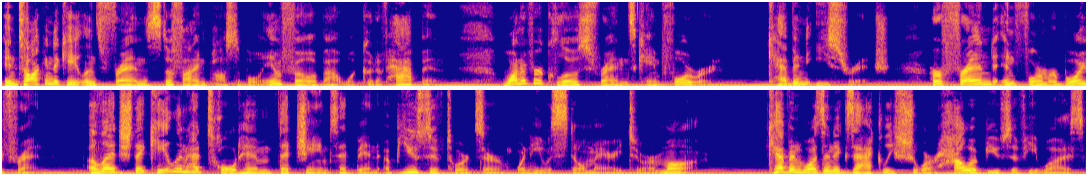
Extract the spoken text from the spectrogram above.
In talking to Katelin's friends to find possible info about what could have happened, one of her close friends came forward, Kevin Eastridge, her friend and former boyfriend, alleged that Katelin had told him that James had been abusive towards her when he was still married to her mom. Kevin wasn't exactly sure how abusive he was.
